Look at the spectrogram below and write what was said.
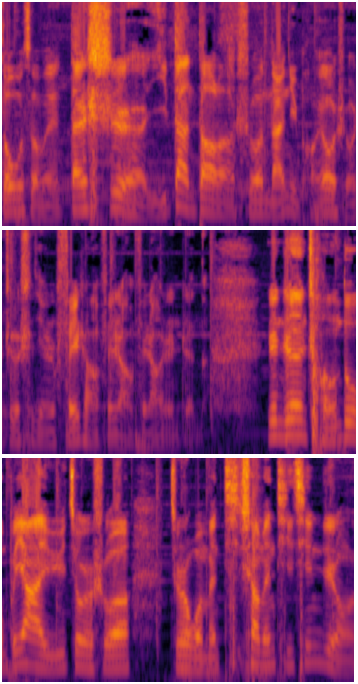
都无所谓。但是，一旦到了说男女朋友的时候，这个事情是非常非常非常认真的，认真的程度不亚于就是说，就是我们提上门提亲这种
